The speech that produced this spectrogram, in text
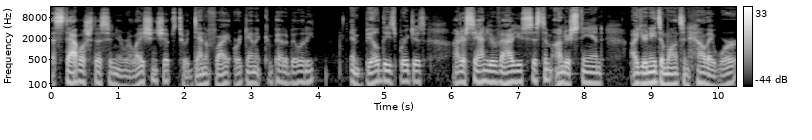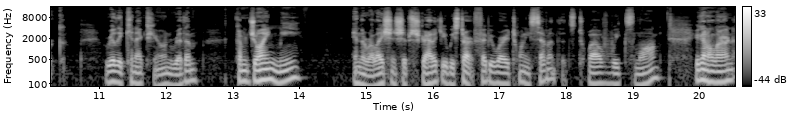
establish this in your relationships to identify organic compatibility and build these bridges, understand your value system, understand uh, your needs and wants and how they work, really connect to your own rhythm. Come join me in the relationship strategy. We start February 27th. It's 12 weeks long. You're going to learn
